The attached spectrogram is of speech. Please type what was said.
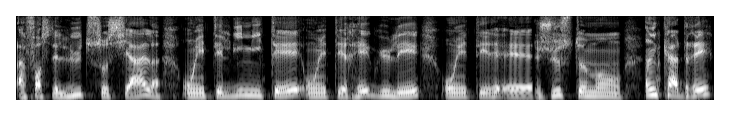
à force de lutte sociale, ont été limitées, ont été régulées, ont été justement encadrées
